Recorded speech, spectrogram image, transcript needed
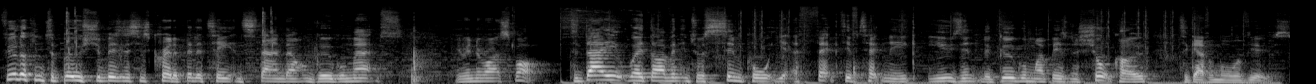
If you're looking to boost your business's credibility and stand out on Google Maps, you're in the right spot. Today, we're diving into a simple yet effective technique using the Google My Business shortcode to gather more reviews.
